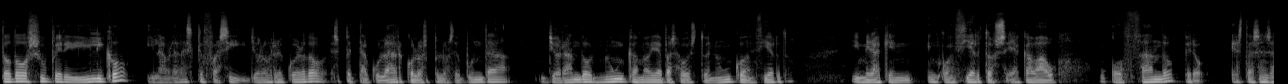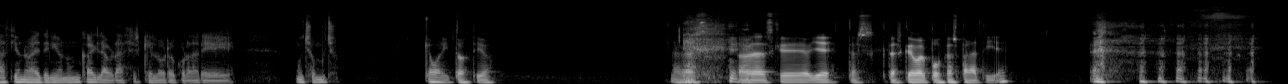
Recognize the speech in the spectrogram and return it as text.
todo súper idílico y la verdad es que fue así. Yo lo recuerdo espectacular, con los pelos de punta, llorando. Nunca me había pasado esto en un concierto. Y mira que en, en conciertos he acabado gozando, pero esta sensación no la he tenido nunca y la verdad es que lo recordaré mucho, mucho. Qué bonito, tío. La verdad, es, la verdad es que, oye, te has, te has quedado el podcast para ti, ¿eh?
